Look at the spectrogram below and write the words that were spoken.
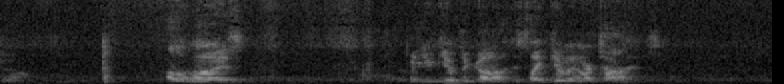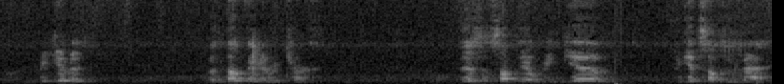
show. Otherwise, when you give to God, it's like giving our time we give it with nothing in return. It isn't something that we give to get something back.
